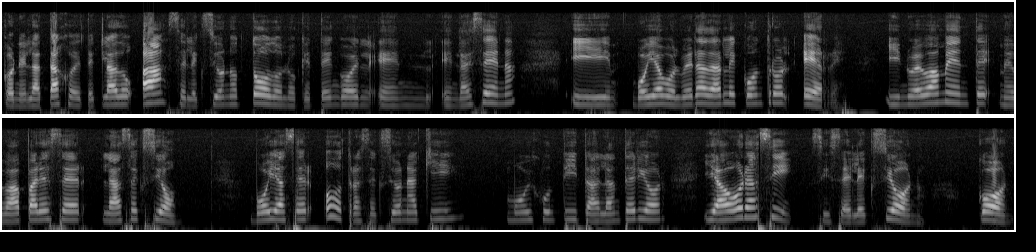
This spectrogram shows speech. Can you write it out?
con el atajo de teclado A, selecciono todo lo que tengo en, en la escena y voy a volver a darle control R. Y nuevamente me va a aparecer la sección. Voy a hacer otra sección aquí, muy juntita a la anterior, y ahora sí, si selecciono con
